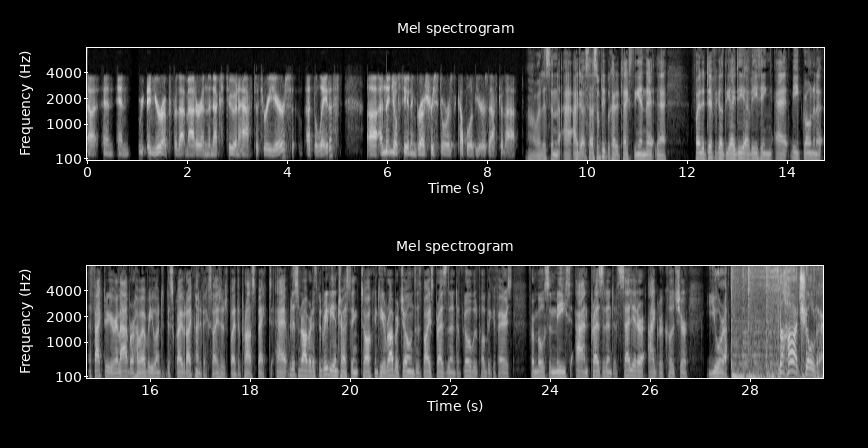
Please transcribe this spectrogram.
uh, and, and in Europe, for that matter, in the next two and a half to three years at the latest. Uh, and then you'll see it in grocery stores a couple of years after that. Oh well, listen, I, I so some people kind of texting in that find it difficult the idea of eating uh, meat grown in a, a, factory or a lab or however you want to describe it. I'm kind of excited by the prospect. Uh, listen, Robert, it's been really interesting talking to you. Robert Jones is Vice President of Global Public Affairs for Mosa Meat and President of Cellular Agriculture Europe. The Hard Shoulder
